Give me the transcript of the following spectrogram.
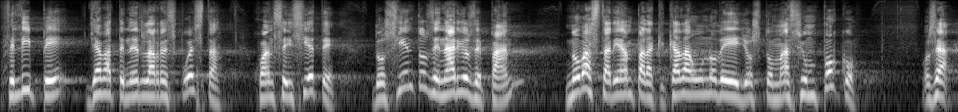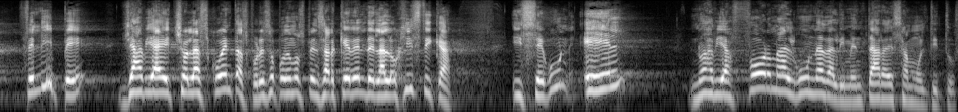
Felipe ya va a tener la respuesta. Juan 6:7, 200 denarios de pan no bastarían para que cada uno de ellos tomase un poco. O sea, Felipe ya había hecho las cuentas, por eso podemos pensar que era el de la logística. Y según él, no había forma alguna de alimentar a esa multitud.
